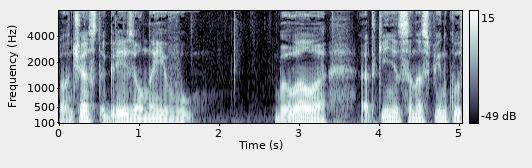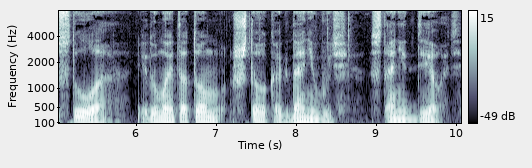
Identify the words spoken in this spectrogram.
он часто грезил наяву. Бывало, откинется на спинку стула и думает о том, что когда-нибудь станет делать.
